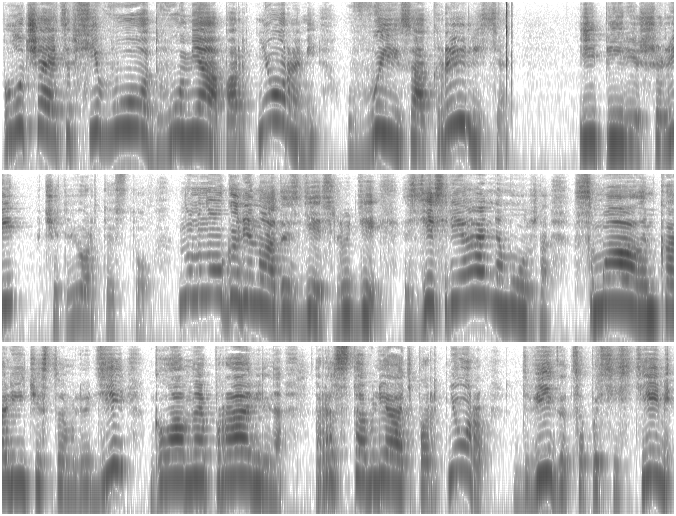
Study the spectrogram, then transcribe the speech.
Получается, всего двумя партнерами вы закрылись и перешли в четвертый стол. Ну, много ли надо здесь людей? Здесь реально можно с малым количеством людей, главное правильно расставлять партнеров, двигаться по системе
